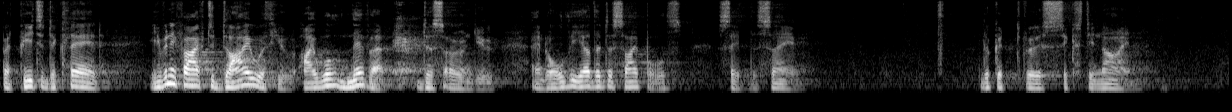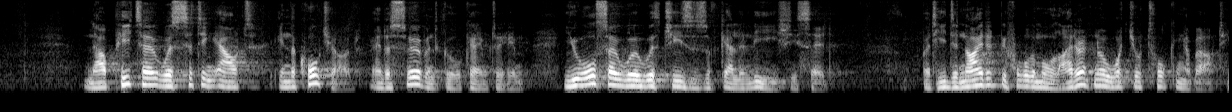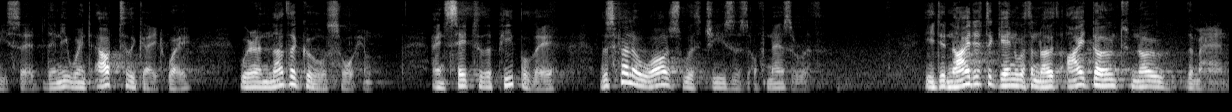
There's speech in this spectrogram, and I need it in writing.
But Peter declared, Even if I have to die with you, I will never disown you. And all the other disciples said the same. Look at verse 69. Now Peter was sitting out in the courtyard, and a servant girl came to him. You also were with Jesus of Galilee, she said. But he denied it before them all. I don't know what you're talking about, he said. Then he went out to the gateway, where another girl saw him, and said to the people there, This fellow was with Jesus of Nazareth. He denied it again with an oath, I don't know the man.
